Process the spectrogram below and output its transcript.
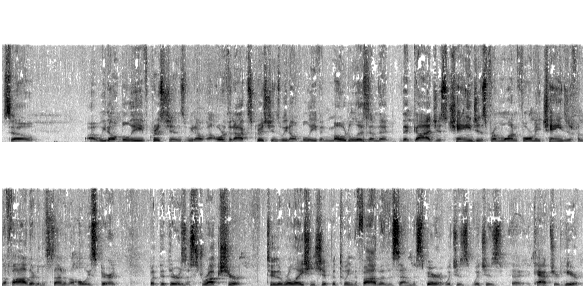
So uh, we don't believe Christians, we don't Orthodox Christians, we don't believe in modalism that, that God just changes from one form, He changes from the Father to the Son and the Holy Spirit, but that there is a structure to the relationship between the Father, the Son, and the Spirit, which is which is uh, captured here.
